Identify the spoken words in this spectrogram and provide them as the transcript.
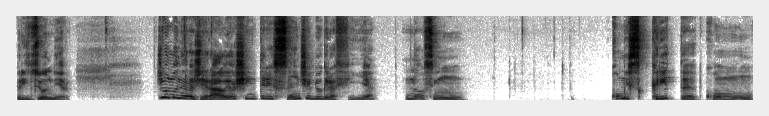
prisioneiro. De uma maneira geral, eu achei interessante a biografia. Não, assim, como escrita, como um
